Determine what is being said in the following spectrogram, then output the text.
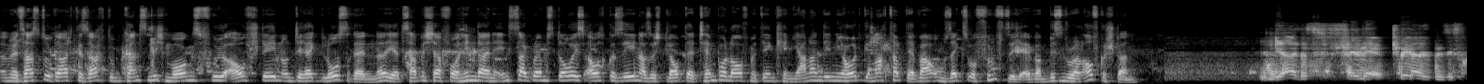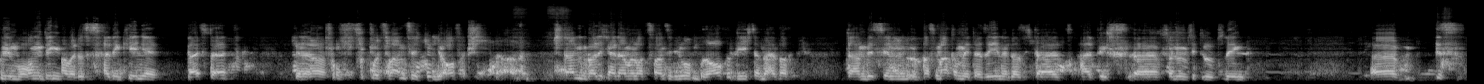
Ähm, jetzt hast du gerade gesagt, du kannst nicht morgens früh aufstehen und direkt losrennen. Ne? Jetzt habe ich ja vorhin deine Instagram-Stories auch gesehen. Also ich glaube, der Tempolauf mit den Kenianern, den ihr heute gemacht habt, der war um 6.50 Uhr. Ey, wann bist du dann aufgestanden? Ja, das fällt mir schwer, dieses frühe Morgen-Ding, aber das ist halt in Kenia Lifestyle. Ja, 5.20 Uhr bin ich aufgestanden, weil ich halt einfach noch 20 Minuten brauche, die ich dann einfach da ein bisschen was mache mit der Sehne, dass ich da halt halbwegs äh, vernünftig loslegen. Ähm, ist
